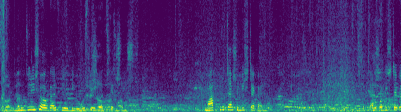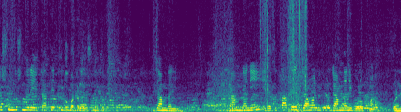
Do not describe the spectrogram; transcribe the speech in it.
সালোয়ারটা মজুরি সহকারে ফেরত দিব বুঝতেই পারছেন। সমস্যা। মাত্র চারশো বিশ টাকায়। চারশো বিশ টাকা সুন্দর সুন্দর এই তাঁতের। জামদানি। জামদানি এটা হচ্ছে তাঁতের জামার ভিতরে জামদানি বরফ মারা। অন্য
